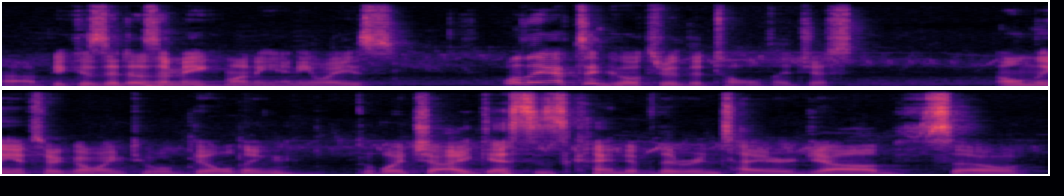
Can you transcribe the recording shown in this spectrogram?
uh, because it doesn't make money anyways. Well, they have to go through the toll. They just... Only if they're going to a building, which I guess is kind of their entire job, so...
